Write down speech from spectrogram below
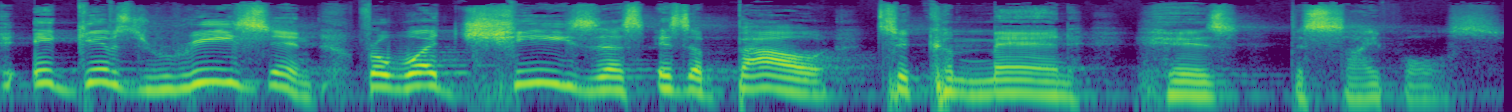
it gives reason for what Jesus is about to command his disciples.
